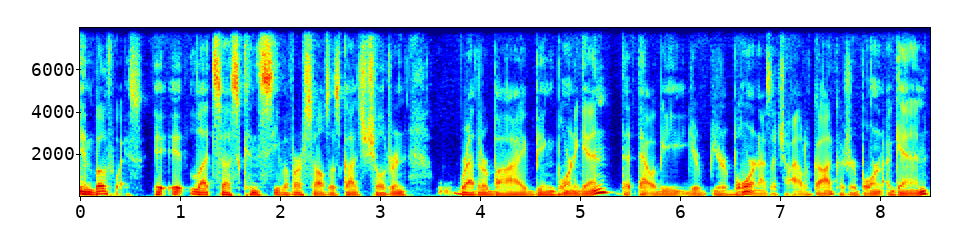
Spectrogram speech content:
in both ways. It, it, lets us conceive of ourselves as God's children, rather by being born again. That that would be you're you're born as a child of God because you're born again,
